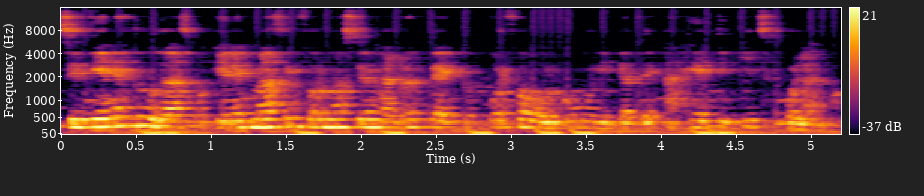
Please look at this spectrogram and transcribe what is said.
Si tienes dudas o quieres más información al respecto, por favor comunícate a Healthy Kids Polanco.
